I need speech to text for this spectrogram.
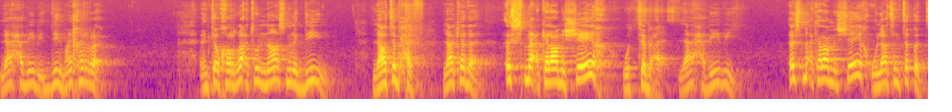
لا حبيبي الدين ما يخرع. أنتوا خرعتوا الناس من الدين. لا تبحث. لا كذا. اسمع كلام الشيخ واتبعه. لا حبيبي. اسمع كلام الشيخ ولا تنتقد.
